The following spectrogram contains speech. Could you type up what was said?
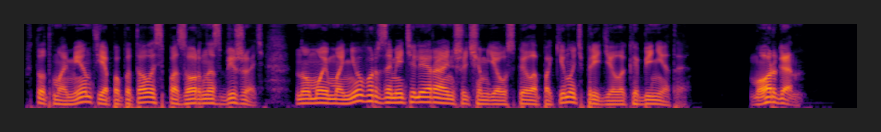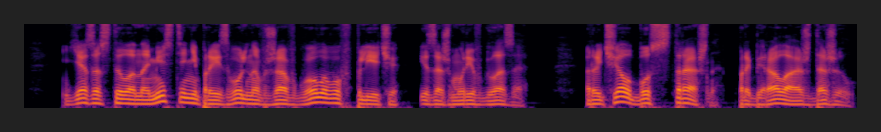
В тот момент я попыталась позорно сбежать, но мой маневр заметили раньше, чем я успела покинуть пределы кабинета. «Морган!» Я застыла на месте, непроизвольно вжав голову в плечи и зажмурив глаза. Рычал босс страшно, пробирала аж до жил.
